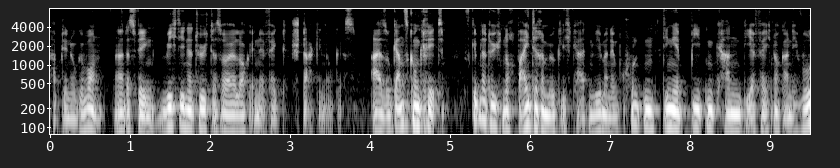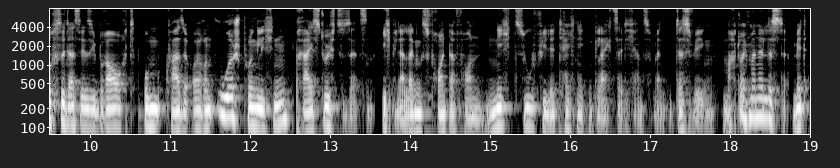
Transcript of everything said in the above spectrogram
habt ihr nur gewonnen. Ja, deswegen wichtig natürlich, dass euer Login-Effekt stark genug ist. Also ganz konkret, es gibt natürlich noch weitere Möglichkeiten, wie man dem Kunden Dinge bieten kann, die er vielleicht noch gar nicht wusste, dass er sie braucht, um quasi euren ursprünglichen Preis durchzusetzen. Ich bin allerdings Freund davon, nicht zu viele Techniken gleichzeitig anzuwenden. Deswegen macht euch mal eine Liste mit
